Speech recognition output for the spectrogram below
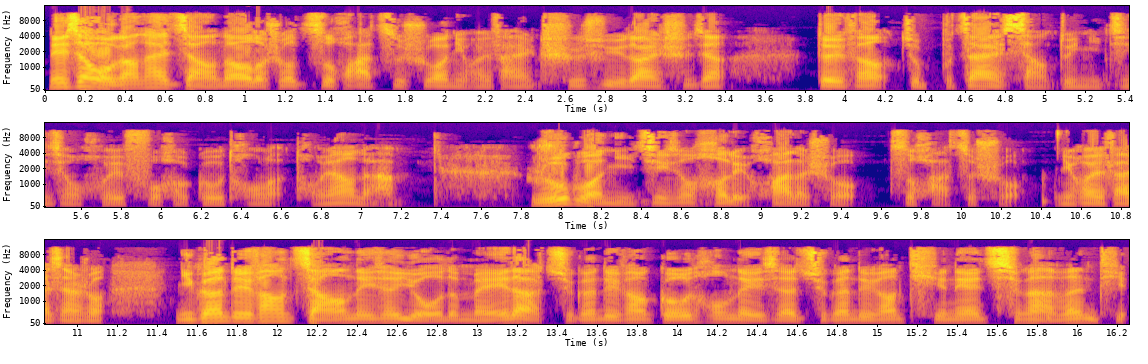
那些我刚才讲到的说自话自说，你会发现持续一段时间，对方就不再想对你进行回复和沟通了。同样的哈。如果你进行合理化的时候，自话自说，你会发现说，你跟对方讲那些有的没的，去跟对方沟通那些，去跟对方提那些情感问题，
